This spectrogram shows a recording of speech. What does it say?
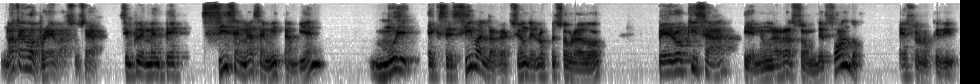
No tengo pruebas, o sea, simplemente sí se me hace a mí también muy excesiva la reacción de López Obrador, pero quizá tiene una razón de fondo. Eso es lo que digo.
